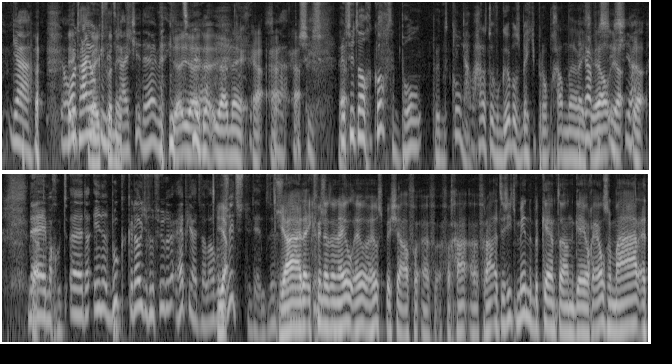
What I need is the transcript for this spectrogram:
ja, hoort hij ook in dit niks. rijtje? Nee, weet Ja, ja, ja. ja, nee. Ja, Ja, ja, ja. precies. Heeft u het al gekocht? Bol.com. Ja, we hadden het over Goebbels, een beetje propaganda, weet Ja, je wel. precies, ja. Nee, maar goed. eh, dat- in het boek Cadeautje van de Führer heb je het wel over Ja. een Zwitserse student. Dus, Ja, ik vind het een heel, heel, heel speciaal eh, eh, verhaal. Het is iets minder bekend dan Georg Elsen, maar het,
